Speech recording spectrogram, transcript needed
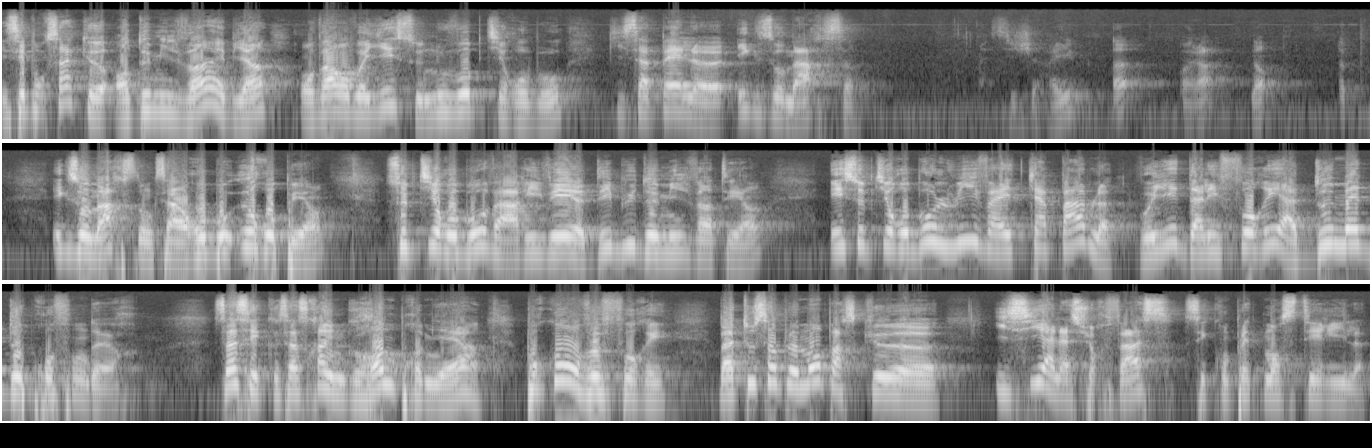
Et c'est pour ça qu'en 2020, eh bien, on va envoyer ce nouveau petit robot qui s'appelle euh, ExoMars. Si j'y arrive, voilà, non. ExoMars, donc c'est un robot européen. Ce petit robot va arriver euh, début 2021. Et ce petit robot, lui, va être capable, vous voyez, d'aller forer à 2 mètres de profondeur. Ça, c'est que ça sera une grande première. Pourquoi on veut forer? Bah, Tout simplement parce que euh, Ici, à la surface, c'est complètement stérile.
